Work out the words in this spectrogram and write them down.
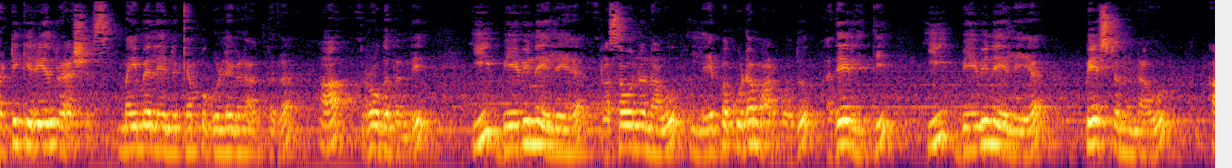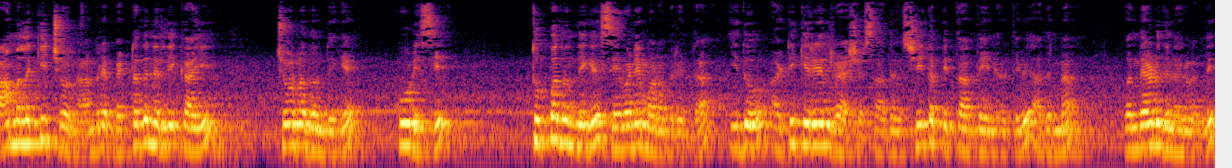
ಅರ್ಟಿಕೇರಿಯಲ್ ರ್ಯಾಷಸ್ ಮೈ ಮೇಲೆ ಏನು ಕೆಂಪು ಗುಳ್ಳೆಗಳಾಗ್ತದ ಆ ರೋಗದಲ್ಲಿ ಈ ಬೇವಿನ ಎಲೆಯ ರಸವನ್ನು ನಾವು ಲೇಪ ಕೂಡ ಮಾಡಬಹುದು ಅದೇ ರೀತಿ ಈ ಬೇವಿನ ಎಲೆಯ ಪೇಸ್ಟ್ ಅನ್ನು ನಾವು ಆಮಲಕ್ಕಿ ಚೂರ್ಣ, ಅಂದ್ರೆ ಬೆಟ್ಟದ ನೆಲ್ಲಿಕಾಯಿ ಚೂರ್ಣದೊಂದಿಗೆ ಕೂಡಿಸಿ ತುಪ್ಪದೊಂದಿಗೆ ಸೇವನೆ ಮಾಡೋದ್ರಿಂದ ಇದು ಅರ್ಟಿಕಿರಿಯಲ್ ರ್ಯಾಷಸ್ ಶೀತ ಪಿತ್ತ ಅಂತ ಏನ್ ಹೇಳ್ತೀವಿ, ಅದನ್ನ ಒಂದೆರಡು ದಿನಗಳಲ್ಲಿ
